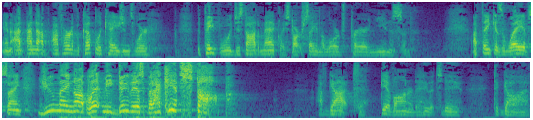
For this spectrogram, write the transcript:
And I, i've heard of a couple occasions where the people would just automatically start saying the Lord's Prayer in unison. I think as a way of saying, you may not let me do this, but I can't stop. I've got to give honor to who it's due, to God,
